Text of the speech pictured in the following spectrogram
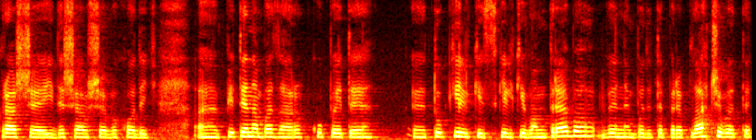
краще і дешевше виходить піти на базар, купити. Е, Ту кількість, скільки вам треба, ви не будете переплачувати,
